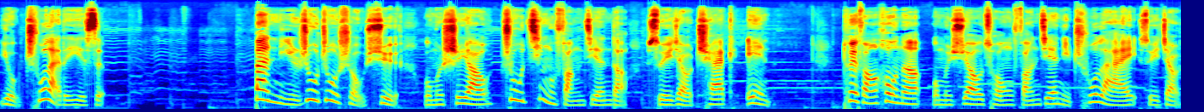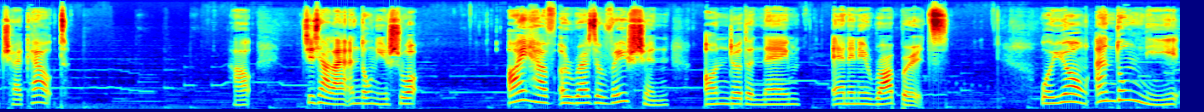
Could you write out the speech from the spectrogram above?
有出来的意思。办理入住手续，我们是要住进房间的，所以叫 check in。退房后呢，我们需要从房间里出来，所以叫 check out。好，接下来安东尼说：“I have a reservation under the name Anthony Roberts。”我用安东尼·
